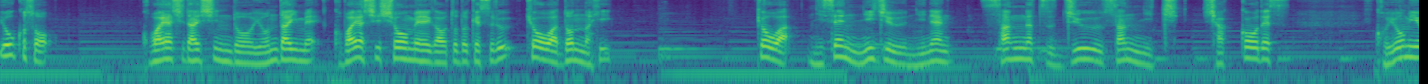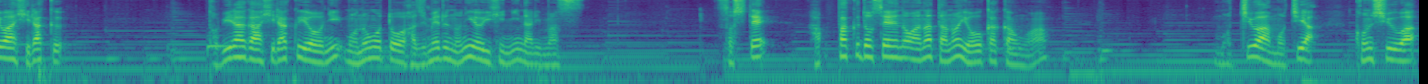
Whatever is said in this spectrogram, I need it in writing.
ようこそ小林大震動4代目小林照明がお届けする今日はどんな日？今日は2022年3月13日釈光です。暦は開く。扉が開くように物事を始めるのに良い日になります。そして八白土星のあなたの8日間は？餅は餅や今週は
